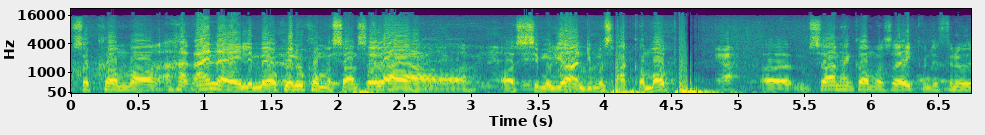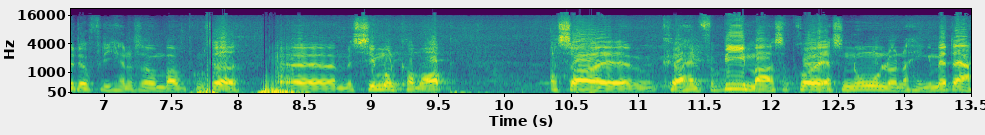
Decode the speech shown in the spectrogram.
så kommer, her regner jeg egentlig med, okay, nu kommer Søren Søllejer og, og Simon Jørgen, de må snart komme op. Ja. Og Søren han kommer så ikke, men det finder ud af, det var fordi han er så åbenbart punkteret. Øh, men Simon kommer op, og så øh, kører han forbi mig, og så prøver jeg så nogenlunde at hænge med der,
